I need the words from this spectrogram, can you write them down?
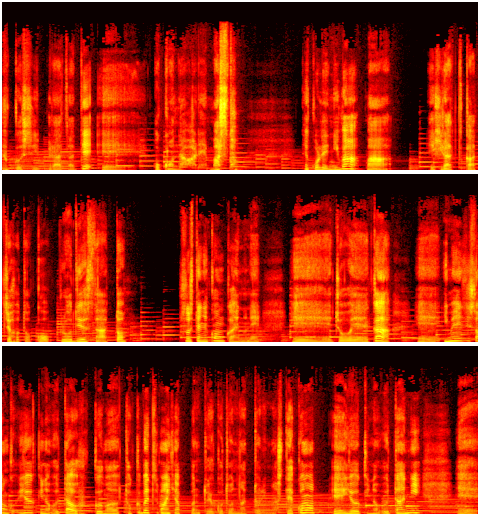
福祉プラザで、えー、行われますと。で、これには、まあ、平塚千穂とこうプロデューサーとそしてね、今回のね、えー、上映が、えー、イメージソング、勇気の歌を含む特別版100分ということになっておりまして、この、えー、勇気の歌に、え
